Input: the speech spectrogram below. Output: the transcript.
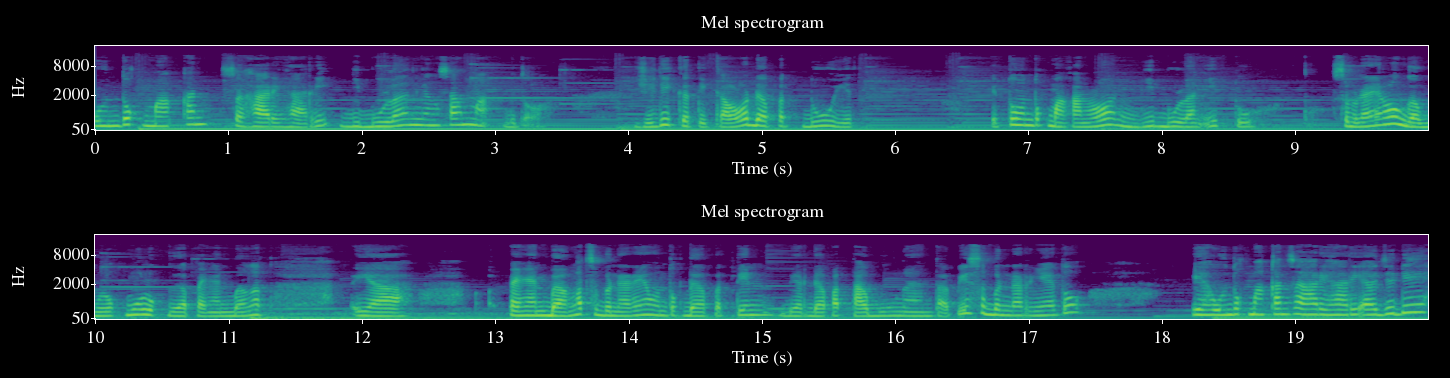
untuk makan sehari-hari di bulan yang sama gitu jadi ketika lo dapet duit itu untuk makan lo di bulan itu. Sebenarnya lo nggak muluk-muluk, nggak pengen banget ya pengen banget sebenarnya untuk dapetin biar dapat tabungan. Tapi sebenarnya itu ya untuk makan sehari-hari aja deh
